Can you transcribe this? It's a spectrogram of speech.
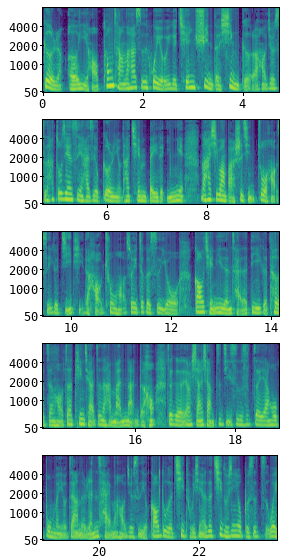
个人而已哈。通常呢，他是会有一个谦逊的性格然后就是他做这件事情还是有个人有他谦卑的一面，那他希望把事情做好是一个集体的好处哈，所以这个是有高潜力人才的第一个特征哈。这听起来真的还蛮难的哈，这个要想想自己是不是这样或。部门有这样的人才嘛？哈，就是有高度的企图心，而这企图心又不是只为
